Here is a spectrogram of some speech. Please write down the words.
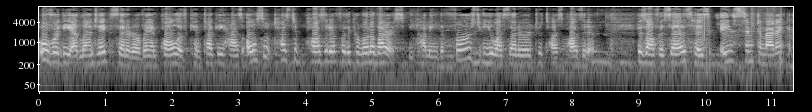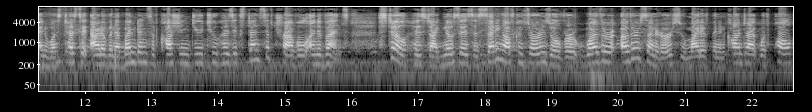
Over the Atlantic, Senator Rand Paul of Kentucky has also tested positive for the coronavirus, becoming the first U.S. senator to test positive. His office says he's asymptomatic and was tested out of an abundance of caution due to his extensive travel and events. Still, his diagnosis is setting off concerns over whether other senators who might have been in contact with Paul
